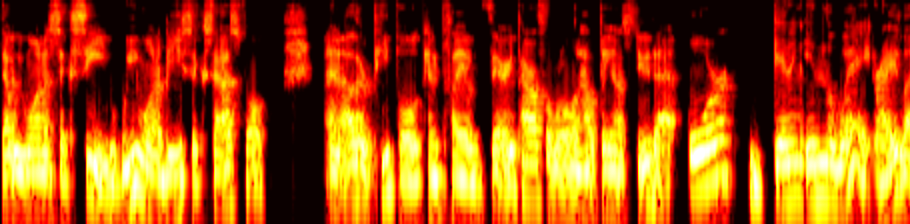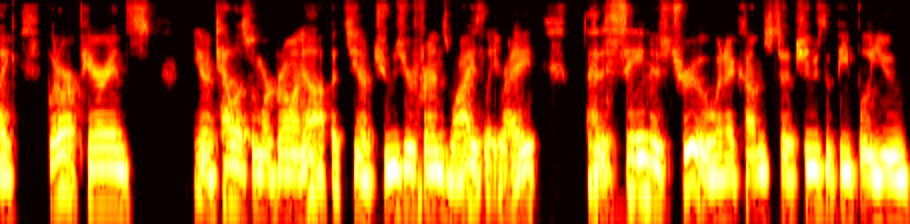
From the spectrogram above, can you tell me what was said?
that we want to succeed. We want to be successful. And other people can play a very powerful role in helping us do that or getting in the way, right? Like what do our parents, you know, tell us when we're growing up? It's, you know, choose your friends wisely, right? The same is true when it comes to choose the people you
